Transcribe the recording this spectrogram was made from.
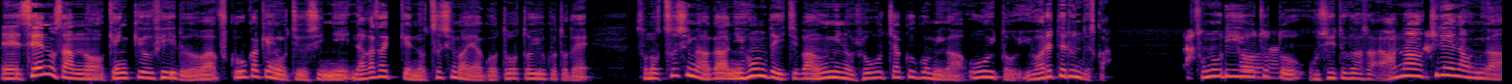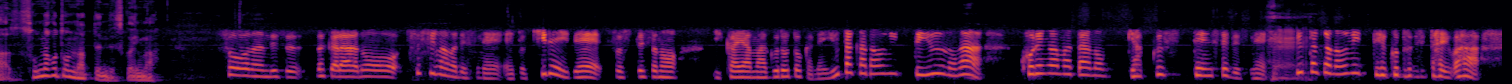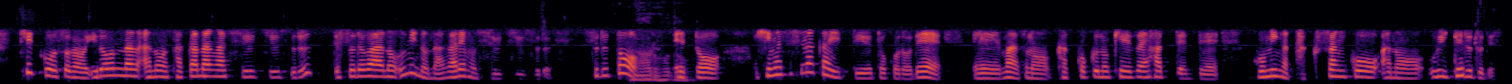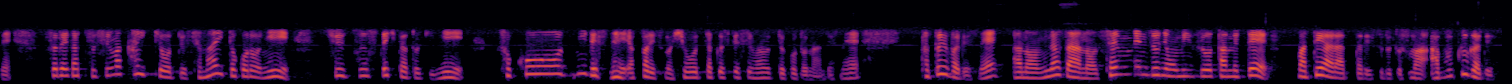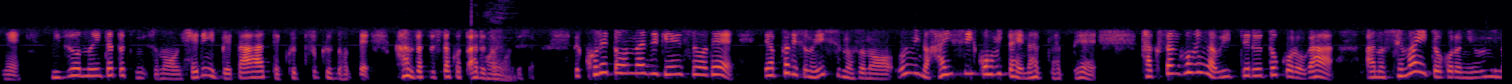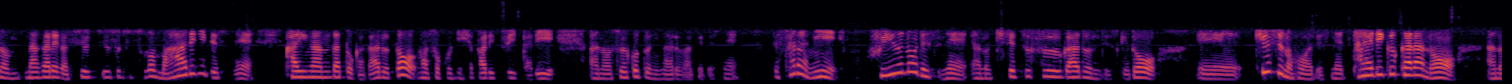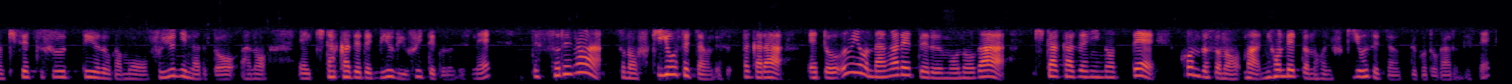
えー、清野さんの研究フィールドは福岡県を中心に長崎県の対馬や五島ということでその対馬が日本で一番海の漂着ごみが多いと言われてるんですか？その理由をちょっと教えてください。あんな綺麗な海がそんなことになってんですか今？そうなんです。だからあの対馬はですねえっと綺麗でそしてそのイカやマグロとかね豊かな海っていうのがこれがまたあの逆転してですね豊かな海っていうこと自体は結構そのいろんなあの魚が集中する。でそれはあの海の流れも集中する。するとえっと東シナ海っていうところで、えー、まあその各国の経済発展でゴミがたくさんこうあの浮いてるとですねそれが対馬海峡っていう狭いところに集中してきたときにそこにですねやっぱりその漂着してしまうということなんですね。例えばですね、あの皆さんあの、洗面所にお水をためて、まあ、手洗ったりすると、そのあぶくがですね、水を抜いたときに、そのヘリにベターってくっつくのって観察したことあると思うんですよ。はい、でこれと同じ現象で、やっぱりその一種のその海の排水溝みたいになっちゃって、たくさんゴミが浮いてるところが、あの狭いところに海の流れが集中するその周りにですね海岸だとかがあると、まあ、そこにへばりついたりあのそういうことになるわけですね。でさらに冬のですねあの季節風があるんですけど、えー、九州の方はですね大陸からのあの季節風っていうのがもう冬になるとあの、えー、北風でビュービュー吹いてくるんですね。でそれがその吹き寄せちゃうんです。だから、えっと、海を流れてるものが北風に乗って、今度その、まあ、日本列島の方に吹き寄せちゃうってことがあるんですね。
